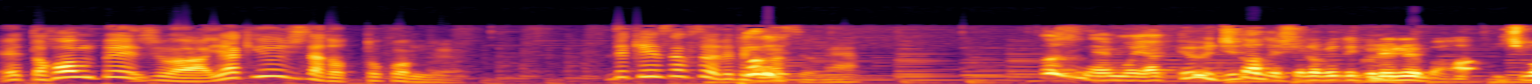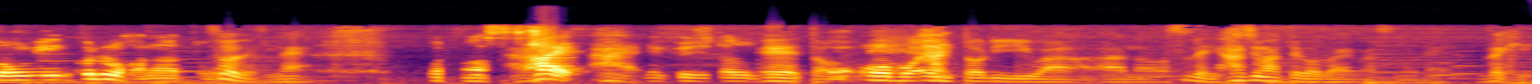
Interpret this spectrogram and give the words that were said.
えっと、ホームページは野球自体 .com で検索すれば出てきますよね。そうですね。もう野球自体で調べてくれれば、一番上に来るのかなと思いそうですね。ます。はい。はい野球自体えっ、と、応募エントリーは、あの、すでに始まってございますので、ぜひ、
